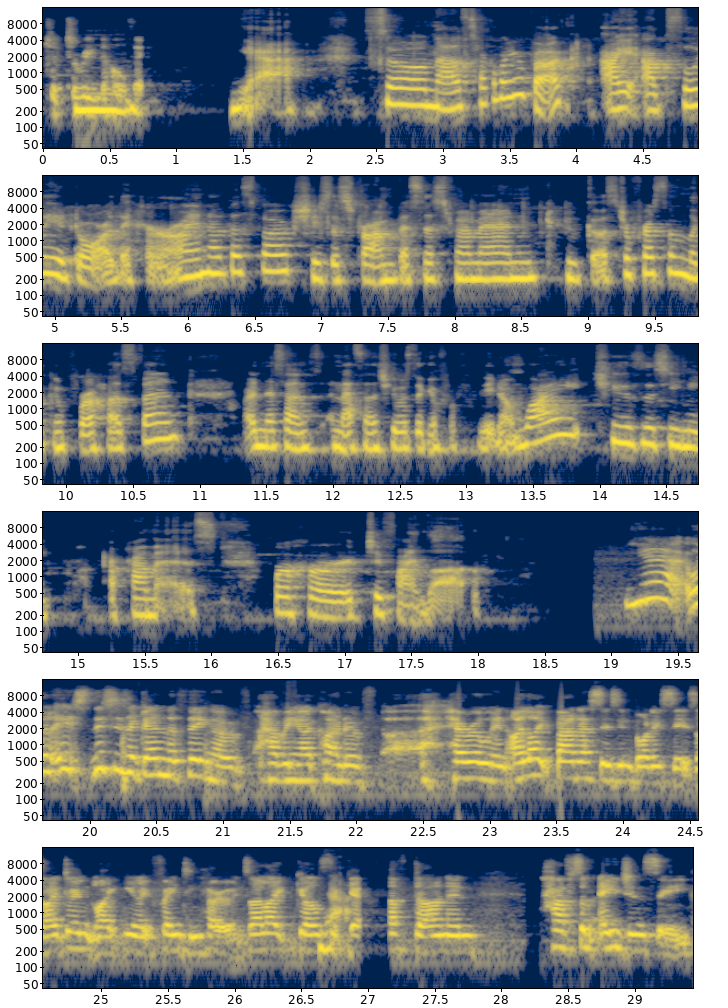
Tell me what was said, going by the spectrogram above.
to, to read the whole mm. thing. Yeah. So now let's talk about your book. I absolutely adore the heroine of this book. She's a strong businesswoman who goes to prison looking for a husband. In a sense, in essence, she was looking for freedom. Why choose this unique premise for her to find love? Yeah, well, it's this is again the thing of having a kind of uh, heroine. I like badasses in bodices. I don't like you know fainting heroines. I like girls yeah. that get stuff done and have some agency.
